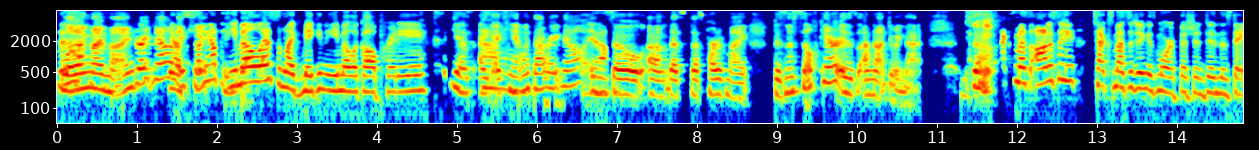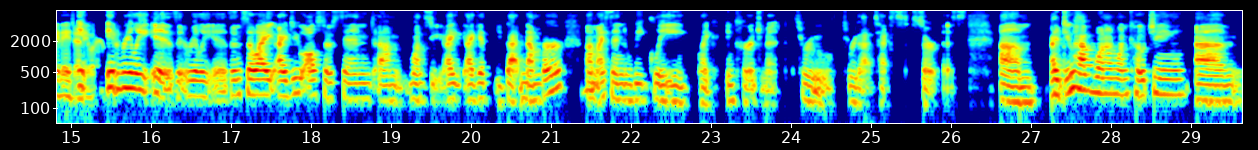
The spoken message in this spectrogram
blowing my mind right now. Yeah, setting up the email that. list and like making the email look all pretty. Yes, I, I can't with that right now. And yeah. so um, that's that's part of my business self-care is I'm not doing that. Yeah. So text mess honestly, text messaging is more efficient in this day and age anyway. It, it really is. It really is. And so I I do also send um once you I, I get that number, um mm-hmm. I send weekly like encouragement through through that text service. Um I do have one-on-one coaching um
